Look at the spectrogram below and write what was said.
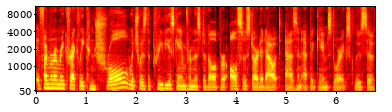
if I'm remembering correctly, Control, which was the previous game from this developer, also started out as an Epic Game Store exclusive.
